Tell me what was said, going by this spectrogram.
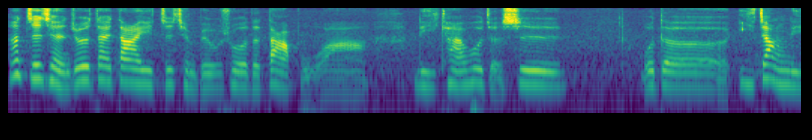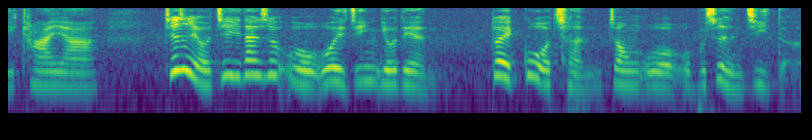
那之前就是在大一之前，比如说我的大伯啊离开，或者是我的姨丈离开呀，其实有记忆，但是我我已经有点对过程中我我不是很记得。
